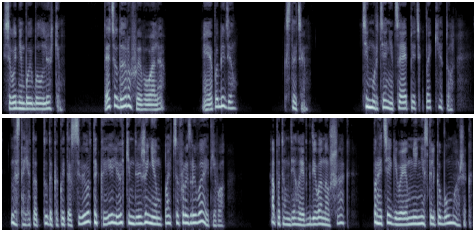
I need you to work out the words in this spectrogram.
Сегодня бой был легким. Пять ударов и вуаля. Я победил. Кстати, Тимур тянется опять к пакету, достает оттуда какой-то сверток и легким движением пальцев разрывает его, а потом делает к дивану шаг, протягивая мне несколько бумажек.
